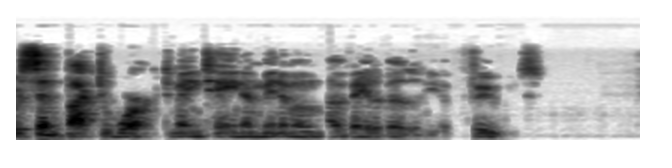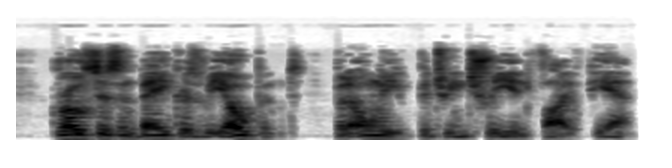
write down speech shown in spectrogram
were sent back to work to maintain a minimum availability of food. Grocers and bakers reopened, but only between 3 and 5 pm.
